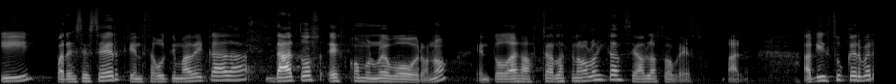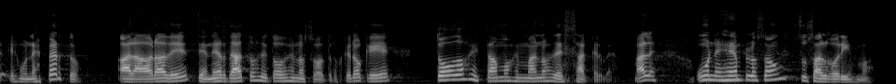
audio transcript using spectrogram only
y parece ser que en esta última década datos es como nuevo oro, ¿no? En todas las charlas tecnológicas se habla sobre eso, ¿vale? Aquí Zuckerberg es un experto a la hora de tener datos de todos nosotros. Creo que todos estamos en manos de Zuckerberg, ¿vale? Un ejemplo son sus algoritmos,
